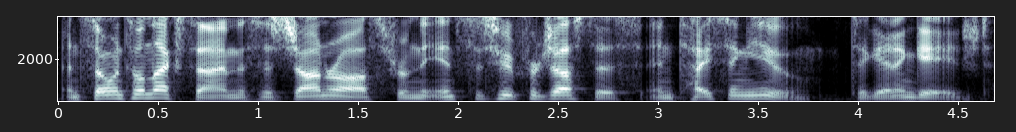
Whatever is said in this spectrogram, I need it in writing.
And so until next time, this is John Ross from the Institute for Justice, enticing you to get engaged.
